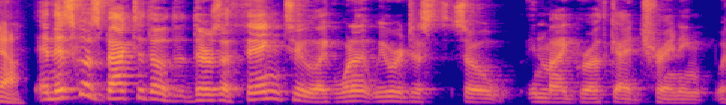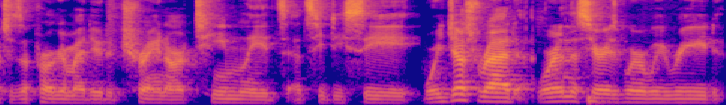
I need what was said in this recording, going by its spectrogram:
Yeah. And this goes back to though there's a thing too like one when we were just so in my growth guide training which is a program I do to train our team leads at CTC we just read we're in the series where we read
